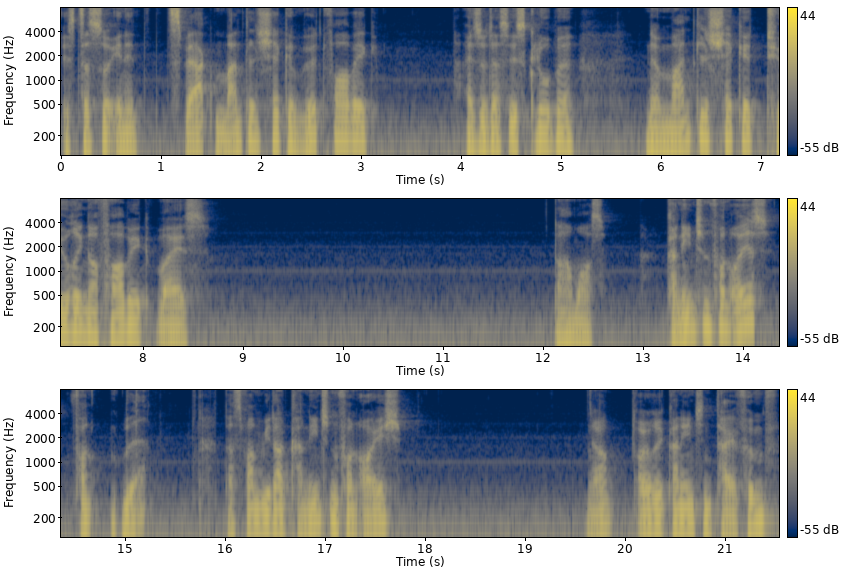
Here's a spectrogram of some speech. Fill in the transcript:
ist das so eine Zwergmantelschecke wildfarbig? Also das ist, glaube ich, eine Mantelschecke Thüringer farbig weiß. Da haben wir's. Kaninchen von euch? Von. Bleh. Das waren wieder Kaninchen von euch. Ja, eure Kaninchen Teil 5.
